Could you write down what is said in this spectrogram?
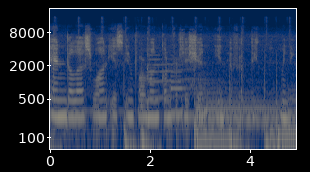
And the last one is informal conversation in effective meaning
